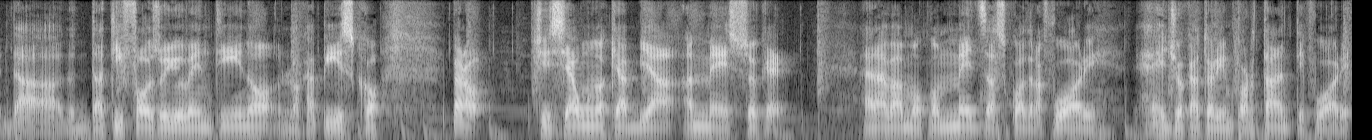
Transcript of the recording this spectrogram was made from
da, da tifoso juventino, lo capisco, però ci sia uno che abbia ammesso che eravamo con mezza squadra fuori e giocatori importanti fuori.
